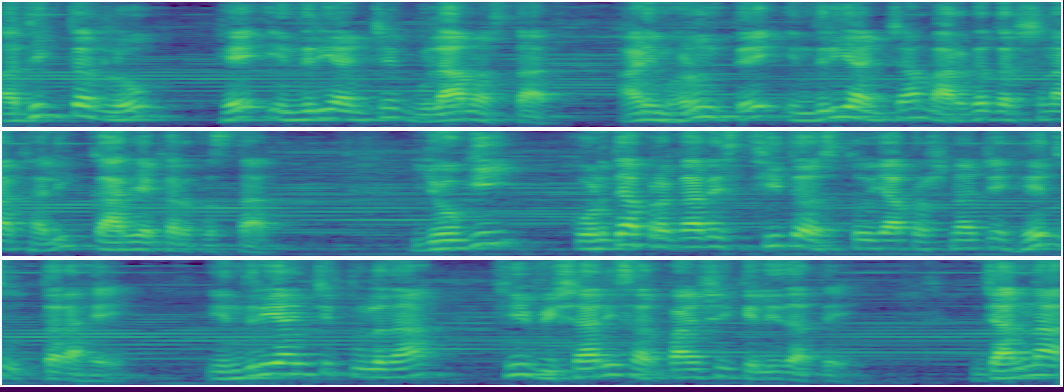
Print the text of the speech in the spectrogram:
अधिकतर लोक हे इंद्रियांचे गुलाम असतात. आणि म्हणून ते इंद्रियांच्या मार्गदर्शनाखाली कार्य करत असतात. योगी कोणत्या प्रकारे स्थित असतो या प्रश्नाचे हेच उत्तर आहे. इंद्रियांची तुलना ही विषारी सर्पांशी केली जाते ज्यांना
